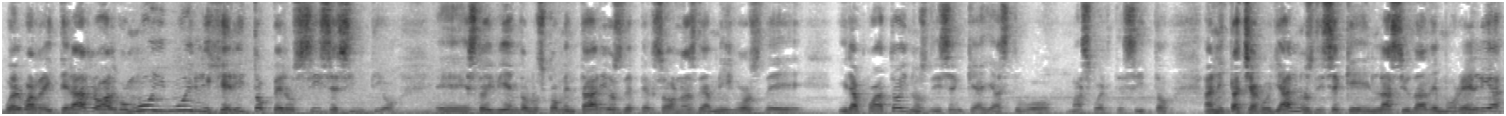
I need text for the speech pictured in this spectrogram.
vuelvo a reiterarlo, algo muy, muy ligerito, pero sí se sintió. Eh, estoy viendo los comentarios de personas, de amigos de Irapuato y nos dicen que allá estuvo más fuertecito. Anita Chagoyán nos dice que en la ciudad de Morelia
